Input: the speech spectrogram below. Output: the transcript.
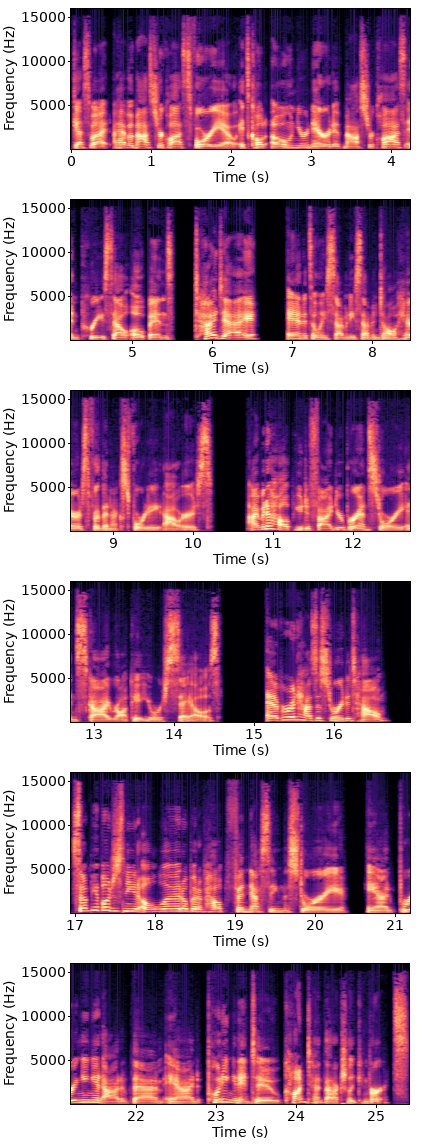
Guess what? I have a masterclass for you. It's called Own Your Narrative Masterclass and pre-sale opens today. And it's only $77 for the next 48 hours. I'm going to help you define your brand story and skyrocket your sales. Everyone has a story to tell. Some people just need a little bit of help finessing the story and bringing it out of them and putting it into content that actually converts.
